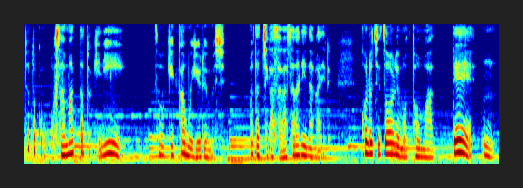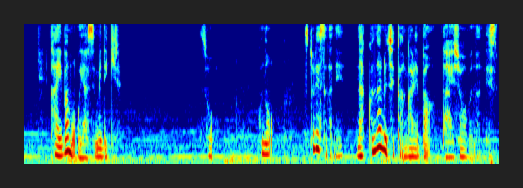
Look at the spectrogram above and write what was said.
ちょっとこう収まった時にそう血管も緩むしまた血がサラサラに流れる。コルチゾールも止まって、うん、海馬もお休みできる。そう。このストレスがねなくなる時間があれば大丈夫なんです。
